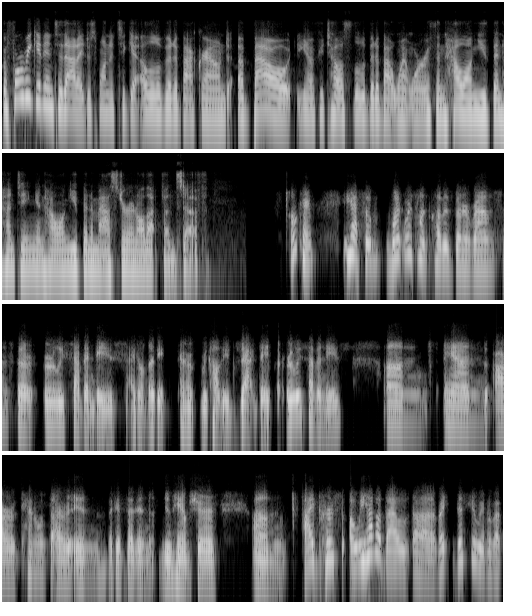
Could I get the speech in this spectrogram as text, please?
before we get into that, I just wanted to get a little bit of background about you know if you tell us a little bit about Wentworth and how long you've been hunting and how long you've been a master and all that fun stuff. Okay. Yeah, so Wentworth Hunt Club has been around since the early 70s. I don't know the I don't recall the exact date, but early 70s. Um, and our kennels are in, like I said, in New Hampshire. Um, I pers- oh, we have about uh, right this year we have about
